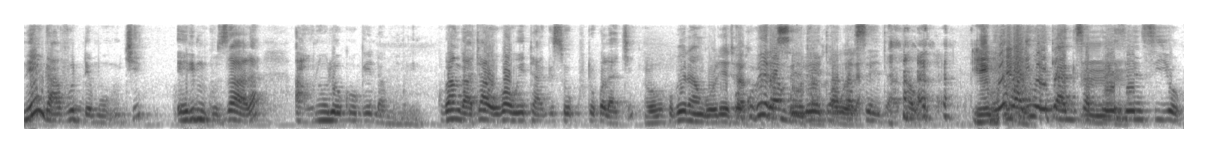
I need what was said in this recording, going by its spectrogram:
naye ng'avudde mu ki eri mu kuzaala awo n'olyoka ogenda ku mulimu. Kubanga ate awo oba weetagisa okutokola ki? Okubeera ng'oleeta akawera. akasente akawera Eh, naye wali weetagisa purezensi yo.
